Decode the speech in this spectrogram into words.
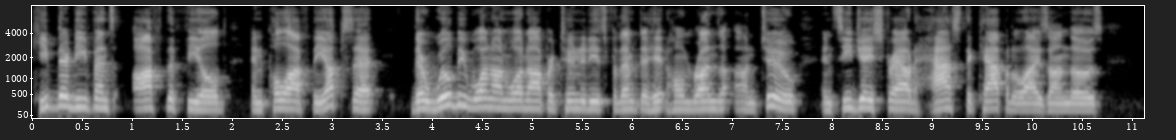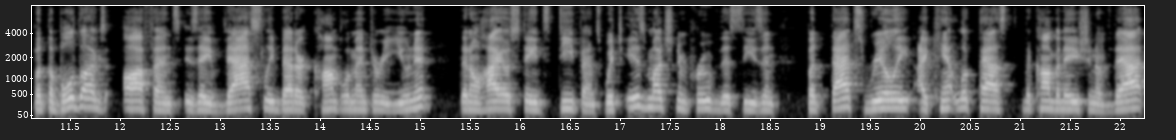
keep their defense off the field, and pull off the upset. There will be one on one opportunities for them to hit home runs on two, and CJ Stroud has to capitalize on those. But the Bulldogs' offense is a vastly better complementary unit than Ohio State's defense, which is much improved this season. But that's really, I can't look past the combination of that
